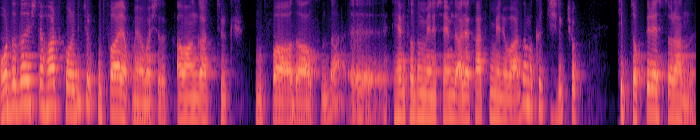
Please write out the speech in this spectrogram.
Orada da işte hardcore bir Türk mutfağı yapmaya başladık. Avantgard Türk mutfağı adı altında. Ee, hem tadım menüsü hem de alakart bir menü vardı ama 40 kişilik çok tip top bir restorandı.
